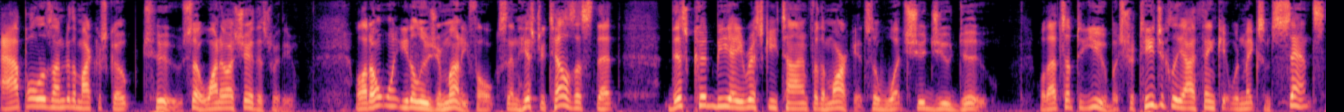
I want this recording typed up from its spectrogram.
Apple is under the microscope too. So why do I share this with you? Well, I don't want you to lose your money, folks. And history tells us that this could be a risky time for the market, so what should you do? Well, that's up to you, but strategically, I think it would make some sense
